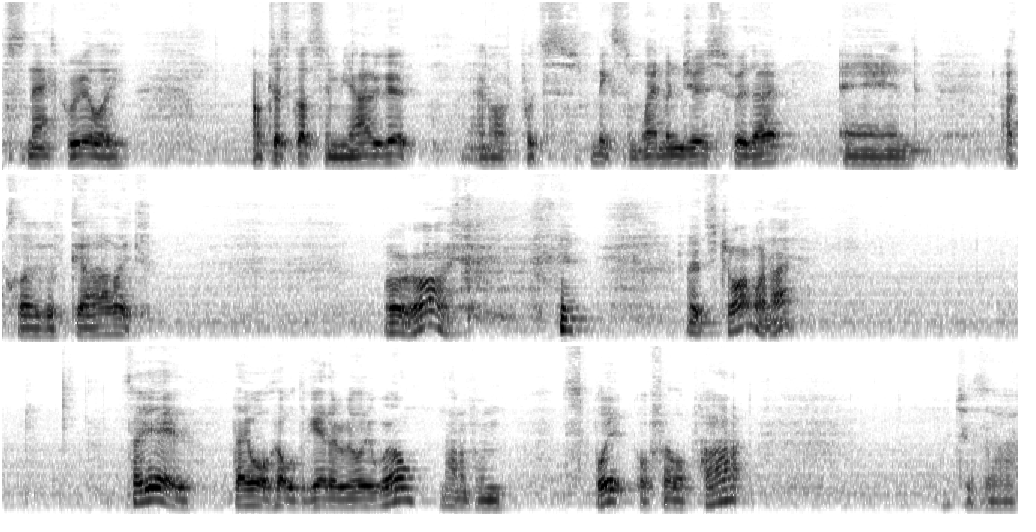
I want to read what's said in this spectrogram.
snack really. I've just got some yogurt and I've put mixed some lemon juice through that and a clove of garlic. Alright, let's try one eh? So yeah, they all held together really well, none of them split or fell apart, which is a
